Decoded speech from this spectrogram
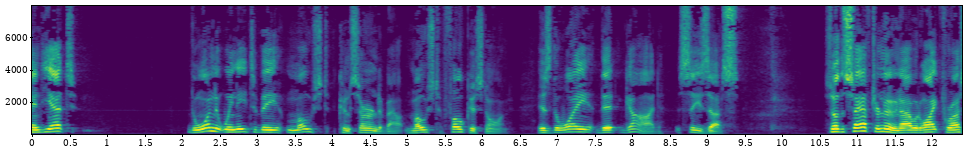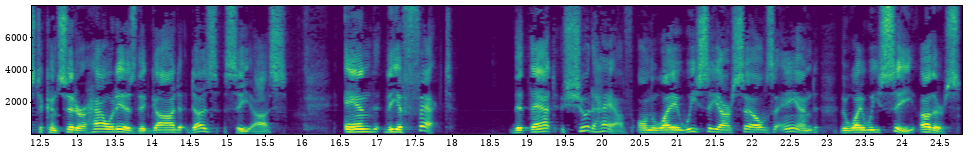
And yet, the one that we need to be most concerned about, most focused on, is the way that God sees us. So this afternoon, I would like for us to consider how it is that God does see us and the effect that that should have on the way we see ourselves and the way we see others.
